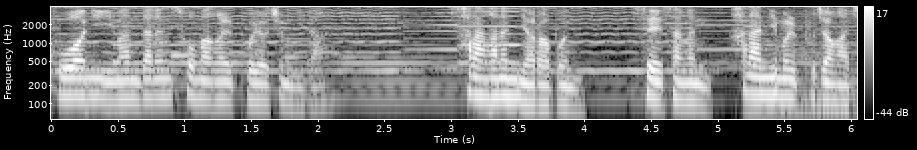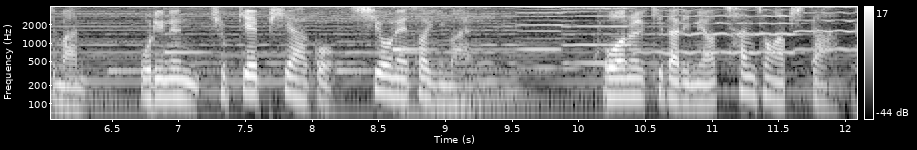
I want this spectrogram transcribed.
구원이 임한다는 소망을 보여줍니다. 사랑하는 여러분, 세상은 하나님을 부정하지만 우리는 죽게 피하고 시온에서 임할 구원을 기다리며 찬송합시다.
